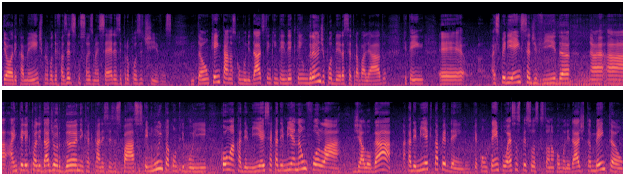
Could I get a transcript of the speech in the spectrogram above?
teoricamente, para poder fazer discussões mais sérias e propositivas. Então, quem está nas comunidades tem que entender que tem um grande poder a ser trabalhado, que tem é, a experiência de vida, a, a, a intelectualidade orgânica que está nesses espaços, tem muito a contribuir com a academia. E se a academia não for lá dialogar, a academia é que está perdendo, porque com o tempo essas pessoas que estão na comunidade também estão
